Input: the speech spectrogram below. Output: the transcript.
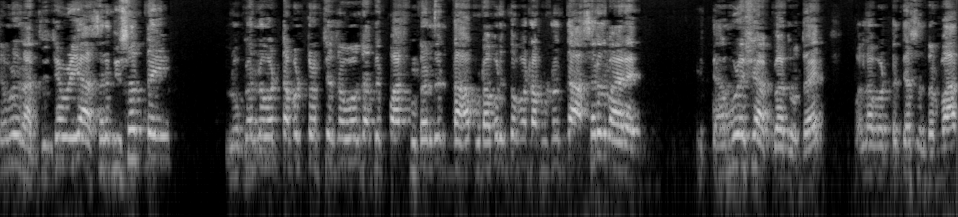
त्यामुळे रात्रीच्या वेळी आसारे दिसत नाही. लोकांना वाटतं आपण ट्रकच्या जवळ जाते पाच फुटापर्यंत दहा फुटापर्यंत पंधरा फुटापर्यंत आसरच बाहेर आहेत. त्यामुळे असे अपघात होत आहेत. मला वाटतं त्या संदर्भात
